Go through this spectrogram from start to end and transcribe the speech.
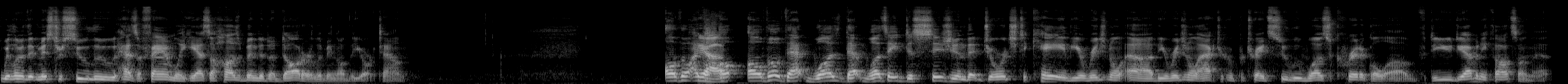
we learn that Mr. Sulu has a family. He has a husband and a daughter living on the Yorktown. Although I, Yeah. al- although that was that was a decision that George Takei, the original uh, the original actor who portrayed Sulu, was critical of. Do you do you have any thoughts on that?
